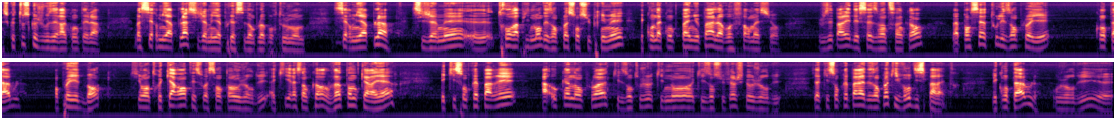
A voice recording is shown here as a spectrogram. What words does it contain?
Est-ce que tout ce que je vous ai raconté là, bah, c'est remis à plat si jamais il n'y a plus assez d'emplois pour tout le monde? C'est remis à plat si jamais euh, trop rapidement des emplois sont supprimés et qu'on n'accompagne pas à la reformation? Je vous ai parlé des 16-25 ans. Bah, pensez à tous les employés, comptables, employés de banque, qui ont entre 40 et 60 ans aujourd'hui, à qui il reste encore 20 ans de carrière et qui sont préparés à aucun emploi qu'ils ont, toujours, qu'ils ont, qu'ils su faire jusqu'à aujourd'hui. C'est-à-dire qu'ils sont préparés à des emplois qui vont disparaître. Les comptables, aujourd'hui, euh,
